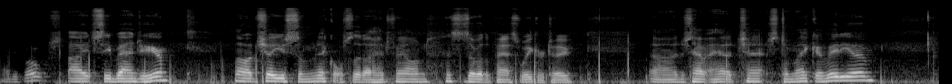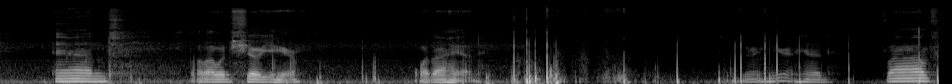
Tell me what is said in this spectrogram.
Howdy folks, IHC Banjo here. Thought I'd show you some nickels that I had found. This is over the past week or two. Uh, I just haven't had a chance to make a video and thought I would show you here what I had. So doing here I had five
